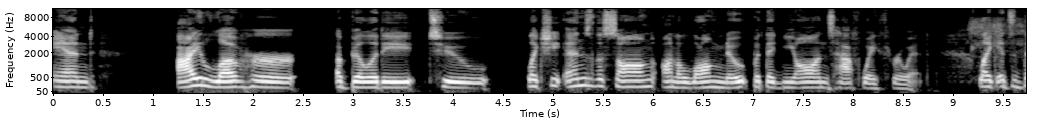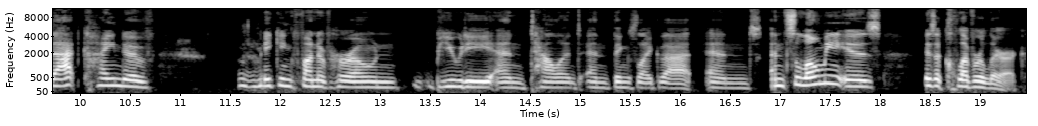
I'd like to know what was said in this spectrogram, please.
and I love her ability to like she ends the song on a long note but then yawns halfway through it. Like it's that kind of making fun of her own beauty and talent and things like that. And and Salome is is a clever lyric.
